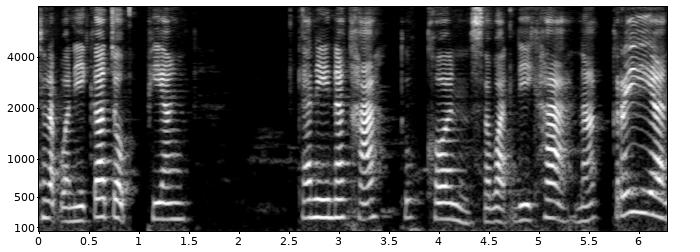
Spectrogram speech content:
สำหรับวันนี้ก็จบเพียงแค่นี้นะคะ ทุกคนสวัสดีค่ะ นักเรียน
